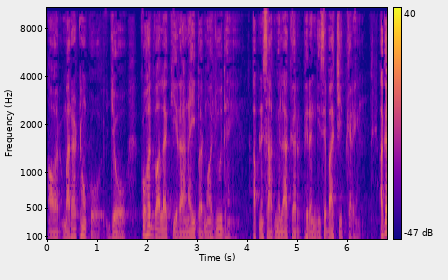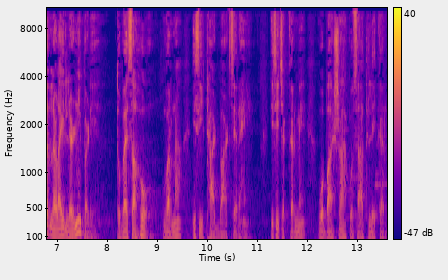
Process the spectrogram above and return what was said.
और मराठों को जो कोहदवाला की रानाई पर मौजूद हैं अपने साथ मिलाकर फिरंगी से बातचीत करें। अगर लड़ाई लड़नी पड़े तो वैसा हो, वरना इसी ठाट बाट से रहें। इसी चक्कर में वो बादशाह को साथ लेकर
